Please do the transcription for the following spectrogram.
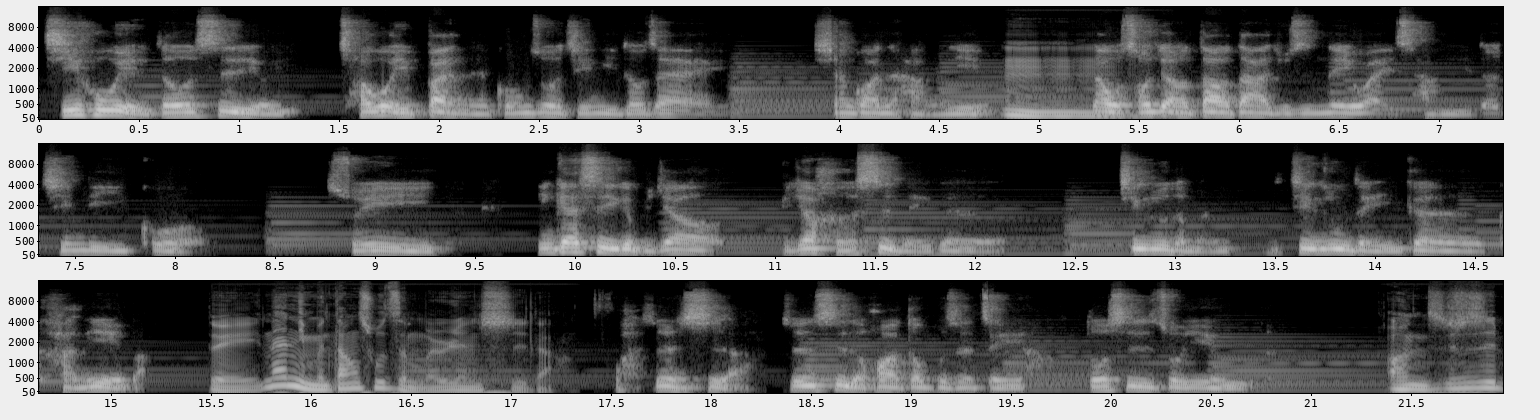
几乎也都是有超过一半的工作经历都在相关的行业。嗯嗯嗯那我从小到大就是内外场也都经历过，所以应该是一个比较比较合适的一个进入的门进入的一个行业吧。对。那你们当初怎么认识的啊、哇，认识啊，认识的话都不是这一行，都是做业务的。哦，你就是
